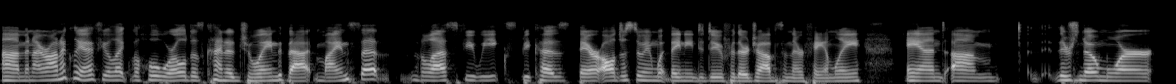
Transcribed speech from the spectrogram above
Um, and ironically, I feel like the whole world has kind of joined that mindset the last few weeks because they're all just doing what they need to do for their jobs and their family. And um, there's no more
